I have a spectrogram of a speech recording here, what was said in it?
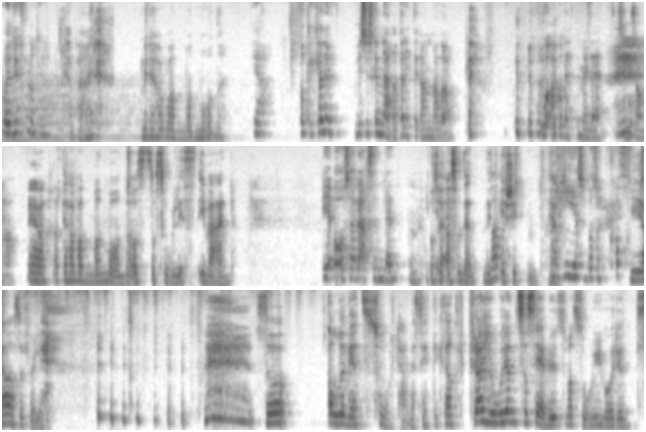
Hva er du noe til då? Jeg er vær. Men jeg har vannmann måne. Ja. Ok, kan du, Hvis du skal nerde litt mer, da På akkurat dette med det som du sa nå. Ja, At jeg har vannmann måne og solis i væren. Ja, og så er det ascendenten Og så er ascendenten i, i skytten. Kan du gi oss bare sånn kort ja, selvfølgelig. så alle vet soltegnet sitt, ikke sant? Fra jorden så ser det ut som at solen går rundt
